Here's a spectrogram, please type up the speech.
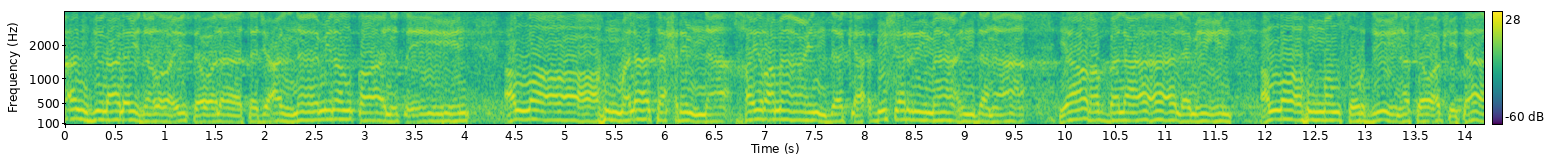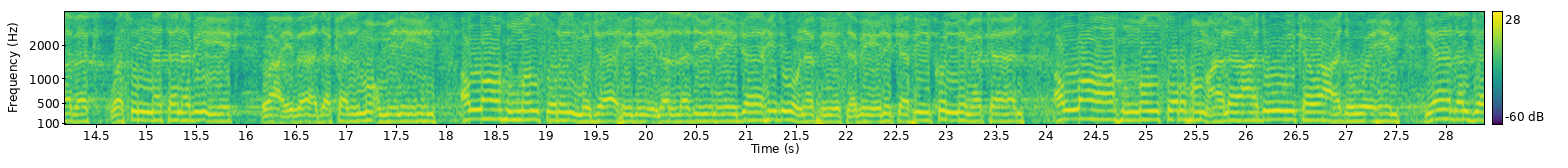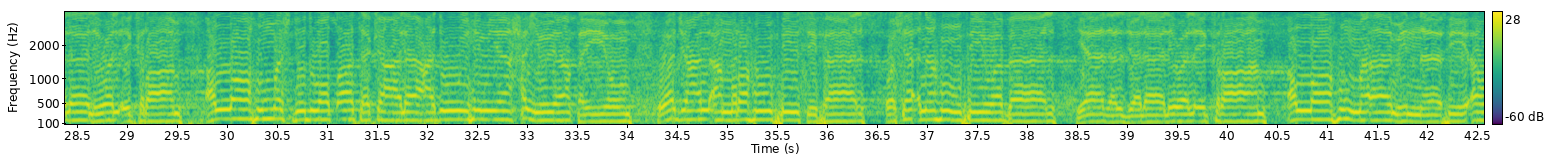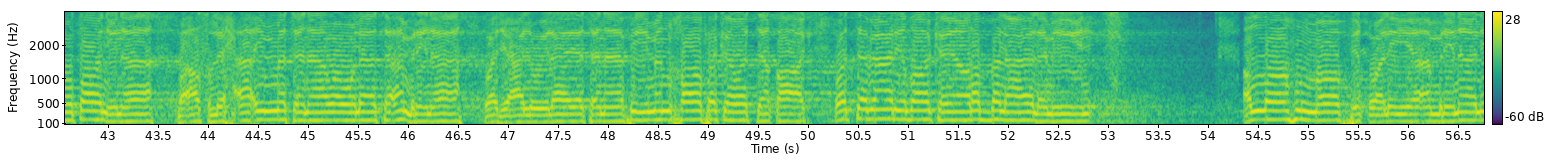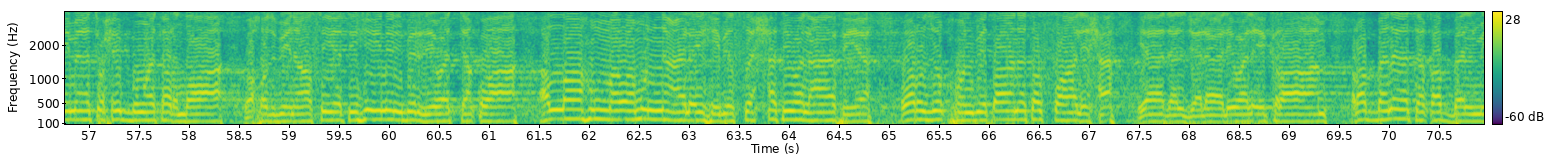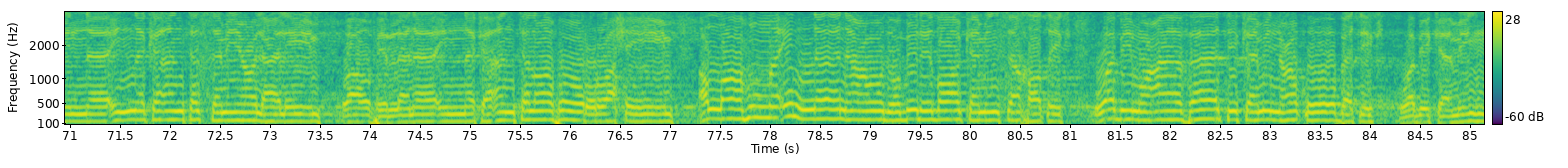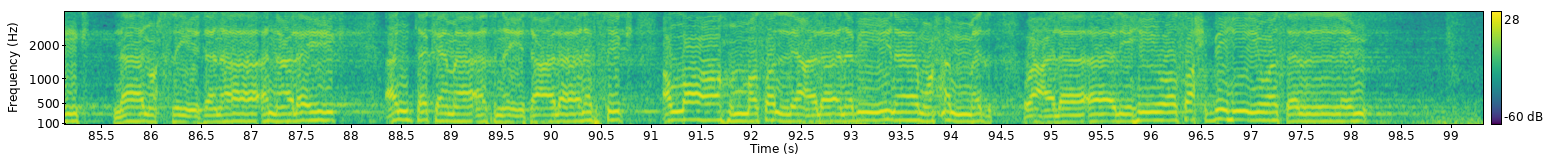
أنزل علينا الغيث ولا تجعلنا من القانطين. اللهم لا تحرمنا خير ما عندك بشر ما عندنا يا رب العالمين. اللهم انصر دينك وكتابك وسنة نبيك وعبادك المؤمنين. اللهم انصر المجاهدين الذين يجاهدون في سبيلك في كل مكان. اللهم انصرهم على عدوك وعدوهم. يا ذا الجلال والإكرام اللهم اشدد وطأتك على عدوهم يا حي يا قيوم. واجعل أمره في سفال وشأنه في وبال. يا ذا الجلال والإكرام. اللهم آمنا في أوطاننا وأصلح أئمتنا وولاة أمرنا. واجعل ولايتنا في من خافك واتقاك. واتبع رضاك يا رب العالمين. اللهم وفق ولي أمرنا لما تحب وترضى وخذ بناصيته للبر والتقوى. اللهم ومن عليه بالصحة والعافية وارزقه البطانة الصالحة. يا ذا الجلال والإكرام. ربنا تقبل منا إنك أنت السميع العليم واغفر لنا إنك أنت الغفور الرحيم. اللهم إنا نعوذ برضاك من سخطك وبمعافاتك من عقوبتك. وبك منك لا نحصي ثناء عليك. أنت كما أثنيت على نفسك. اللهم صل على نبينا محمد وعلى آله وصحبه وسلم.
